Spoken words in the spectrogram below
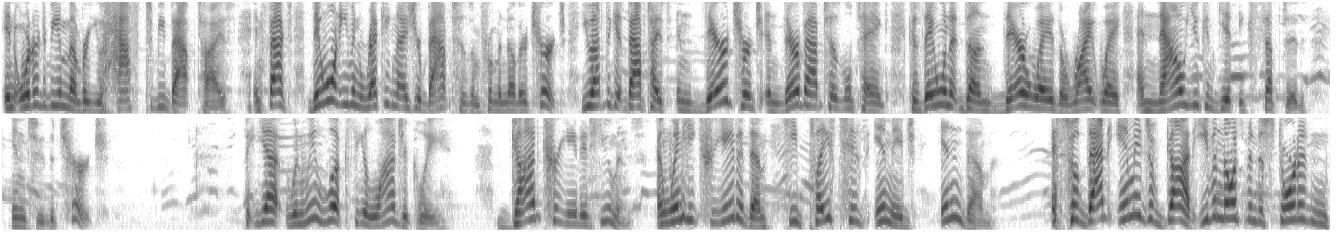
in order to be a member, you have to be baptized. In fact, they won't even recognize your baptism from another church. You have to get baptized in their church, in their baptismal tank, because they want it done their way, the right way, and now you can get accepted into the church. But yet, when we look theologically, God created humans. And when He created them, He placed His image in them. And so that image of God, even though it's been distorted and,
